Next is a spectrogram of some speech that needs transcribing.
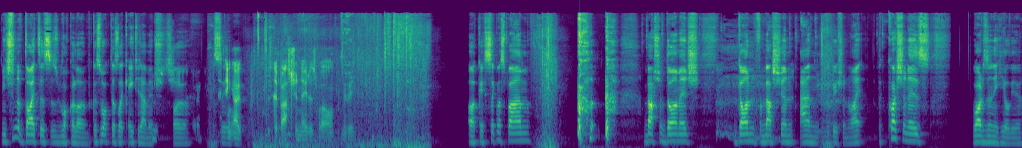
You shouldn't have died to this as Rock alone because Rock does like 80 damage. So I think I was Bastion Nade as well, maybe. Okay, Sigma spam, Bastion damage, gun from Bastion, and Accretion, right? The question is, why doesn't he heal you?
